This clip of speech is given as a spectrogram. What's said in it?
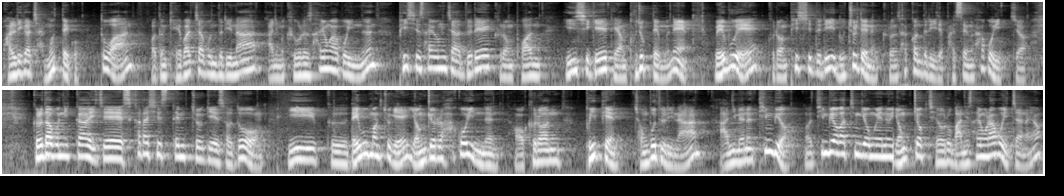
관리가 잘못되고 또한 어떤 개발자분들이나 아니면 그거를 사용하고 있는 PC 사용자들의 그런 보안 인식에 대한 부족 때문에 외부에 그런 PC들이 노출되는 그런 사건들이 이제 발생을 하고 있죠. 그러다 보니까 이제 스카다 시스템 쪽에서도 이 그 내부망 쪽에 연결을 하고 있는 어 그런 VPN 정보들이나 아니면은 팀비어. 어, 팀비어 같은 경우에는 영격 제어로 많이 사용을 하고 있잖아요.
